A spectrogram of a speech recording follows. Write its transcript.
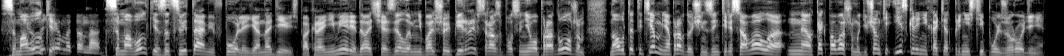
Самоволки, зачем это надо? самоволки за цветами в поле, я надеюсь, по крайней мере. Давайте сейчас сделаем небольшой перерыв, сразу после него продолжим. Ну а вот эта тема меня, правда, очень заинтересовала. Как, по-вашему, девчонки искренне хотят принести пользу родине?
